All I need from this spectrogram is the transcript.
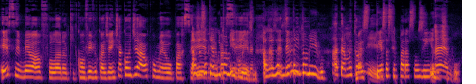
esse meu fulano que convive com a gente é cordial com o meu parceiro. Às vezes até é muito parceira. amigo mesmo. Às vezes, até, até muito amigo. Até muito mas amigo. Mas tem essa separaçãozinha do é. tipo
